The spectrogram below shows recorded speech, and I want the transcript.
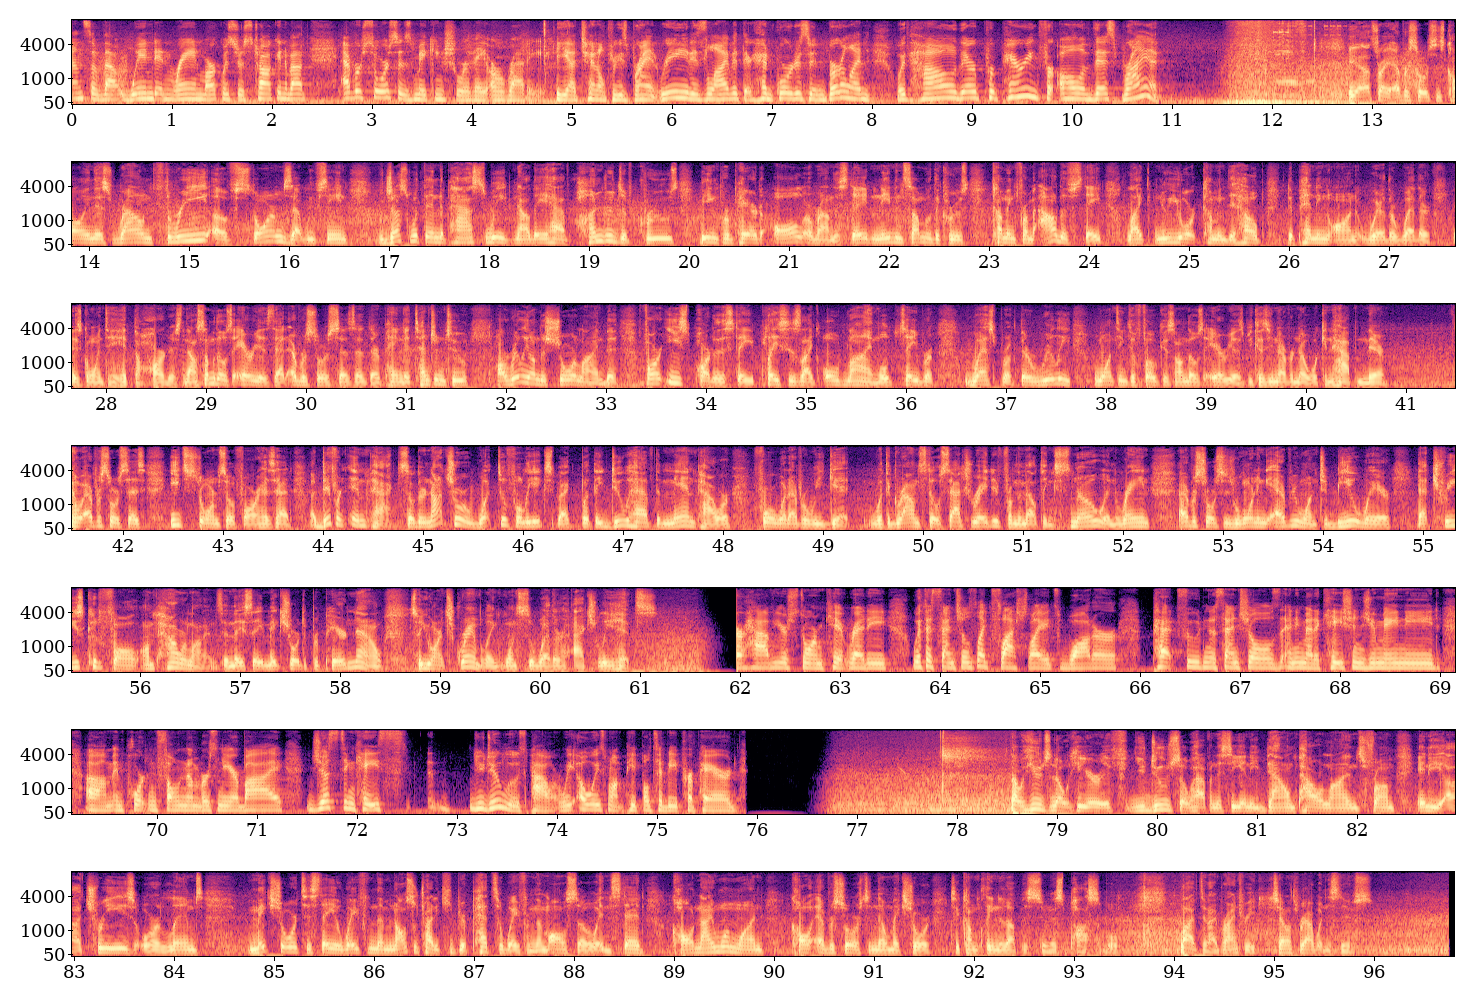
chance of that wind and rain Mark was just talking about. Eversource is making sure they are ready. Yeah, Channel 3's Bryant Reed is live at their headquarters in Berlin with how they're preparing for all of this. Bryant. Yeah, that's right. Eversource is calling this round three of storms that we've seen just within the past week. Now, they have hundreds of crews being prepared all around the state, and even some of the crews coming from out of state, like New York, coming to help, depending on where the weather is going to hit the hardest. Now, some of those areas that Eversource says that they're paying attention to are really on the shoreline, the far east part of the state, places like Old Lyme, Old Saybrook, Westbrook. They're really wanting to focus on those areas because you never know what can happen there. Now, Eversource says each storm so far has had a different impact, so they're not sure what to fully expect, but they do have the manpower for whatever we get. With the ground still saturated from the melting snow and rain, Eversource is warning everyone to be aware that trees could fall on power lines, and they say make sure to prepare now so you aren't scrambling once the weather actually hits. Have your storm kit ready with essentials like flashlights, water, pet food and essentials, any medications you may need, um, important phone numbers nearby, just in case you do lose power. We always want people to be prepared. Now, a huge note here, if you do so happen to see any down power lines from any uh, trees or limbs, make sure to stay away from them and also try to keep your pets away from them also. Instead, call 911, call Eversource, and they'll make sure to come clean it up as soon as possible. Live tonight, Bryant Reed, Channel 3 Eyewitness News.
